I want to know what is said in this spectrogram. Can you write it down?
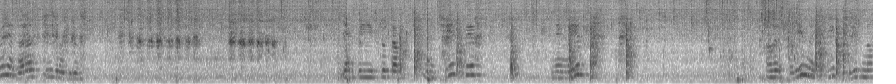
Що я зараз і зроблю. Якби її хто там не чистив, не мив, але все рівно її потрібно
